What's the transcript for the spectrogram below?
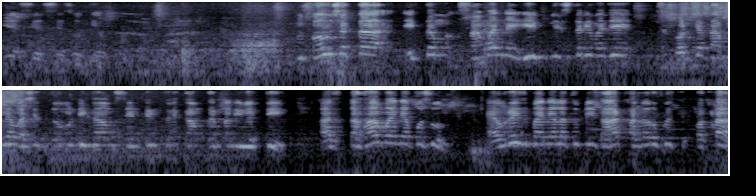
Yes yes yes okay okay पाहू शकता एकदम सामान्य एक मिस्त्री म्हणजे थोडक्यात आपल्या भाषेत गवंडी काम सेंटरिंगचं काम करणारी व्यक्ती आज दहा महिन्यापासून ऍव्हरेज महिन्याला तुम्ही एक आठ हजार रुपये पकडा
